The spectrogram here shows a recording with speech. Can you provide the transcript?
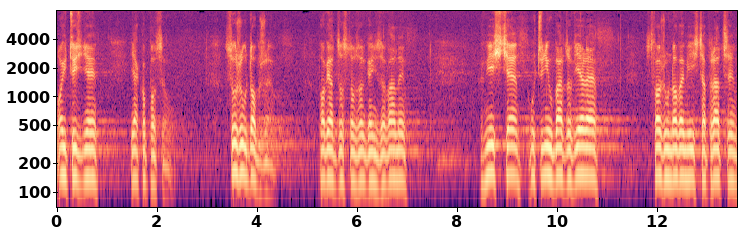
ojczyźnie jako poseł. Służył dobrze. Powiat został zorganizowany. W mieście uczynił bardzo wiele. Stworzył nowe miejsca pracy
